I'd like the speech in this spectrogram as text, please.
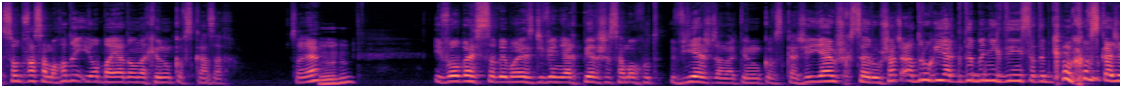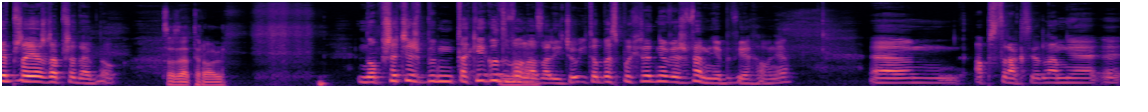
są dwa samochody i oba jadą na kierunkowskazach. Co nie? Mhm. I wyobraź sobie moje zdziwienie, jak pierwszy samochód wjeżdża na kierunkowskazie, ja już chcę ruszać, a drugi jak gdyby nigdy nic na tym kierunkowskazie przejeżdża przede mną. Co za troll. No przecież bym takiego dzwona No. zaliczył i to bezpośrednio, wiesz, we mnie by wjechał, nie? Em, abstrakcja. Dla mnie e,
